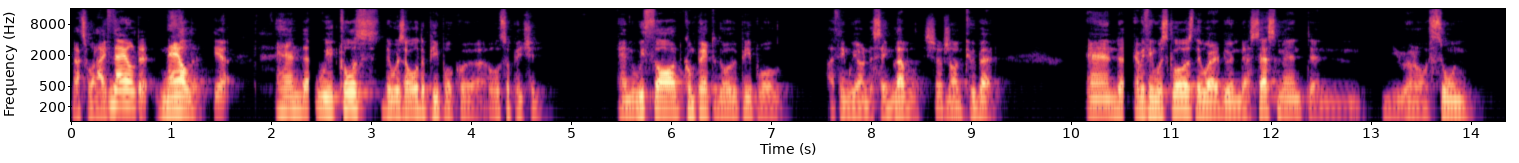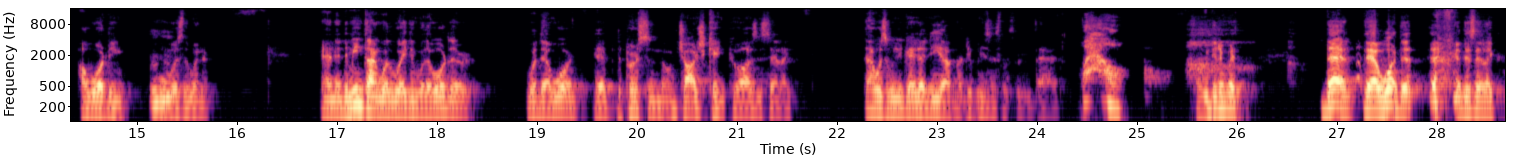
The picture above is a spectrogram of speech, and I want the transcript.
That's what I. Mm. Nailed it. Nailed it. Yeah. And uh, we closed, there was other people also pitching. And we thought compared to the other people, I think we are on the same level. Sure, Not too bad. And uh, everything was closed. They were doing the assessment and, you know, soon awarding who was the winner. And in the meantime, while waiting with the order, with the award, the, the person on charge came to us and said like, that was a really great idea, but your business was really bad. Wow. So we didn't win. Then they awarded, and they said like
